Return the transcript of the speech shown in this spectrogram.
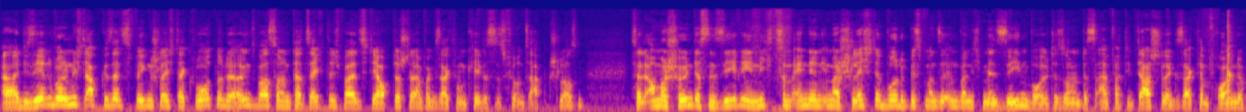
Äh, die Serie wurde nicht abgesetzt wegen schlechter Quoten oder irgendwas, sondern tatsächlich, weil sich die Hauptdarsteller einfach gesagt haben, okay, das ist für uns abgeschlossen. Ist halt auch mal schön, dass eine Serie nicht zum Ende immer schlechter wurde, bis man sie irgendwann nicht mehr sehen wollte, sondern dass einfach die Darsteller gesagt haben, Freunde,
